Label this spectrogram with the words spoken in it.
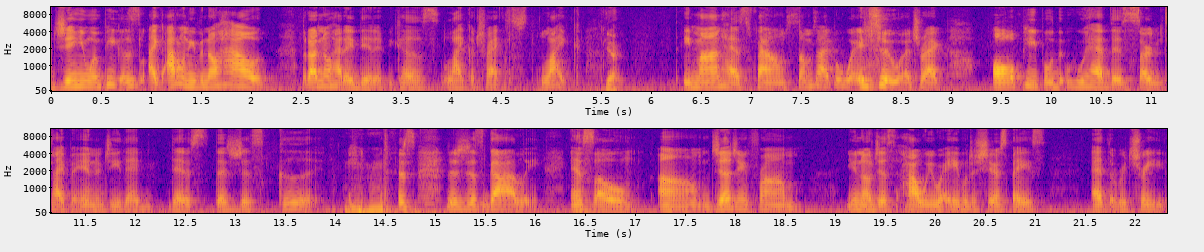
genuine people. It's like I don't even know how, but I know how they did it because like attracts like. Yeah. Iman has found some type of way to attract all people who have this certain type of energy that that's that's just good mm-hmm. that's, that's just godly. And so, um, judging from, you know, just how we were able to share space at the retreat,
